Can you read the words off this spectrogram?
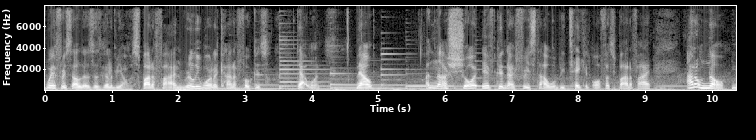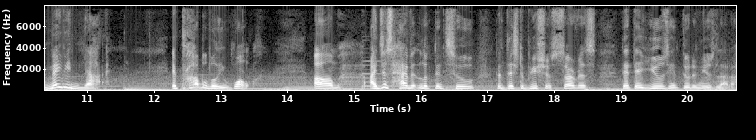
Where Freestyle Lives is going to be on Spotify, and really want to kind of focus that one. Now, I'm not sure if Goodnight Freestyle will be taken off of Spotify. I don't know. Maybe not. It probably won't. Um, I just haven't looked into the distribution service that they're using through the newsletter.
